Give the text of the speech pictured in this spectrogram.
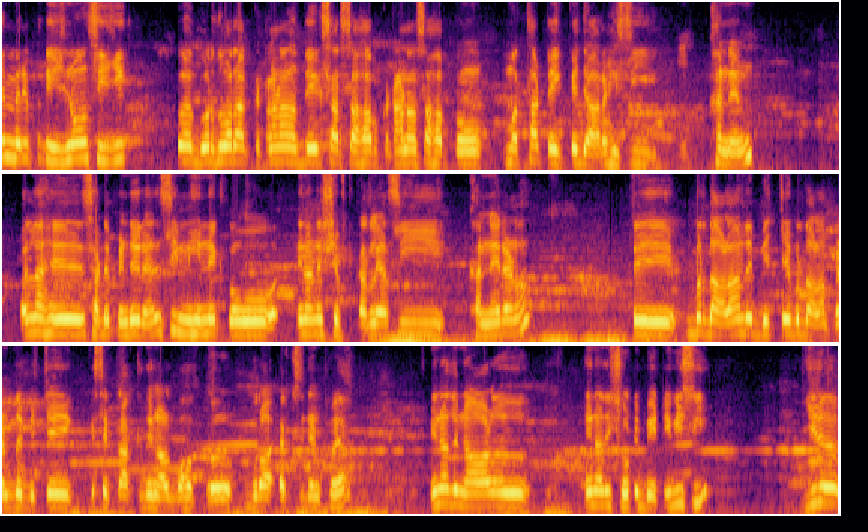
ਇਹ ਮੇਰੇ ਭਤੀਜ ਨੂੰ ਸੀ ਜੀ। ਗੁਰਦੁਆਰਾ ਕਟਾਣਾ ਦੇਖਸਰ ਸਾਹਿਬ, ਕਟਾਣਾ ਸਾਹਿਬ ਤੋਂ ਮੱਥਾ ਟੇਕ ਕੇ ਜਾ ਰਹੀ ਸੀ ਖੰਨੇ ਨੂੰ ਪਹਿਲਾਂ ਇਹ ਸਾਡੇ ਪਿੰਡੇ ਰਹਿੰਦੇ ਸੀ, ਮਹੀਨੇ ਤੋਂ ਇਹਨਾਂ ਨੇ ਸ਼ਿਫਟ ਕਰ ਲਿਆ ਸੀ ਖੰਨੇ ਰਹਿਣਾ। ਤੇ ਬਰਦਾਲਾਂ ਦੇ ਵਿੱਚ, ਬਰਦਾਲਾਂ ਪਿੰਡ ਦੇ ਵਿੱਚ ਕਿਸੇ ਟਰੱਕ ਦੇ ਨਾਲ ਬਹੁਤ ਬੁਰਾ ਐਕਸੀਡੈਂਟ ਹੋਇਆ। ਇਹਨਾਂ ਦੇ ਨਾਲ ਇਹਨਾਂ ਦੀ ਛੋਟੀ ਬੇਟੀ ਵੀ ਸੀ, ਜਿਹਦੇ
